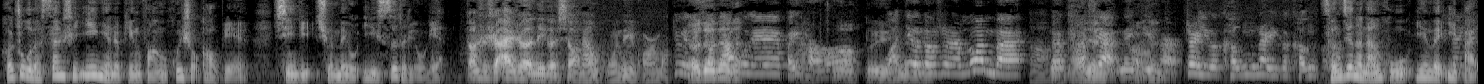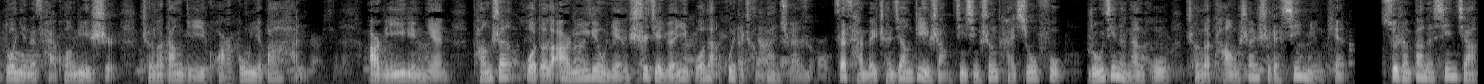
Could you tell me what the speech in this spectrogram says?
和住了三十一年的平房挥手告别，心里却没有一丝的留恋。当时是挨着那个小南湖那块吗？对对对，小南湖的北口，环境都是乱呗，那塌陷那地方，这一个坑，那一个坑。曾经的南湖，因为一百多年的采矿历史，成了当地一块工业疤痕。二零一零年，唐山获得了二零一六年世界园艺博览会的承办权，在采煤沉降地上进行生态修复。如今的南湖成了唐山市的新名片。虽然搬了新家，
